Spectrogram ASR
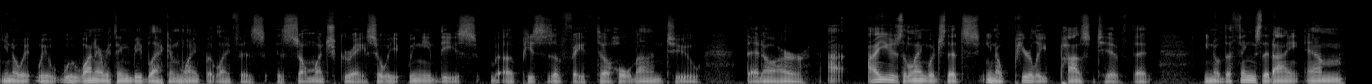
you know, we, we, we, want everything to be black and white, but life is, is so much gray. So we, we need these uh, pieces of faith to hold on to that are, I, I use the language that's, you know, purely positive, that, you know, the things that I am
